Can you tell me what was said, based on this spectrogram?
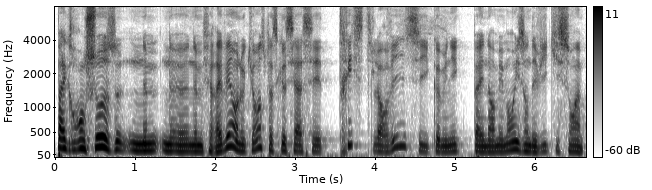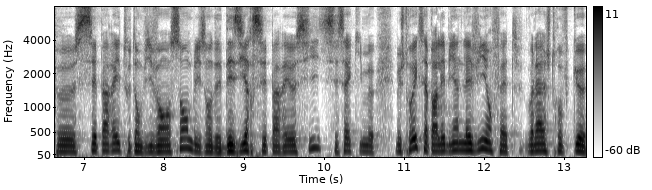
pas grand chose ne, me fait rêver en l'occurrence parce que c'est assez triste leur vie. S'ils communiquent pas énormément, ils ont des vies qui sont un peu séparées tout en vivant ensemble. Ils ont des désirs séparés aussi. C'est ça qui me. Mais je trouvais que ça parlait bien de la vie en fait. Voilà, je trouve que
